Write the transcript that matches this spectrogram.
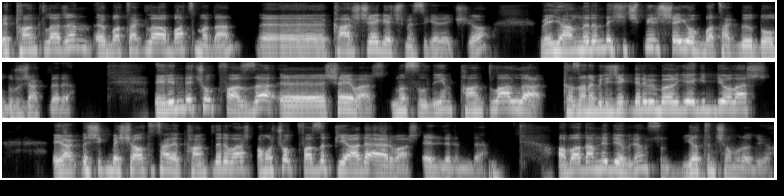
ve tankların e, bataklığa batmadan e, karşıya geçmesi gerekiyor ve yanlarında hiçbir şey yok bataklığı dolduracakları. Elinde çok fazla e, şey var. Nasıl diyeyim? Tanklarla kazanabilecekleri bir bölgeye gidiyorlar. E, yaklaşık 5-6 tane tankları var ama çok fazla piyade er var ellerinde. Ama adam ne diyor biliyor musun? Yatın çamura diyor.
